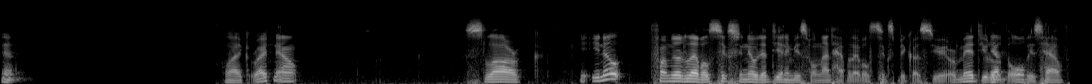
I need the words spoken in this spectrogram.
Yeah. Like right now, Slark, you know, from your level 6, you know that the enemies will not have level 6 because you're mid, you'll Yep. always have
